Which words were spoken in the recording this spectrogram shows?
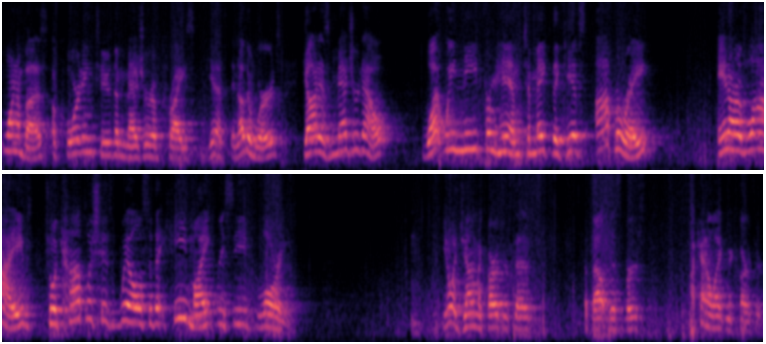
one of us according to the measure of Christ's gift. In other words, God has measured out what we need from him to make the gifts operate in our lives to accomplish his will so that he might receive glory. You know what John MacArthur says about this verse? I kind of like MacArthur.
